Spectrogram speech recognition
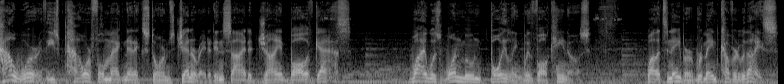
how were these powerful magnetic storms generated inside a giant ball of gas? Why was one moon boiling with volcanoes, while its neighbor remained covered with ice?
